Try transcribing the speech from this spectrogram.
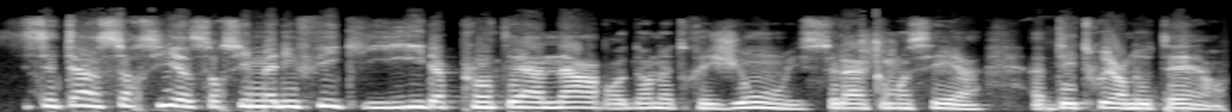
c'était un sorcier, un sorcier maléfique. Il a planté un arbre dans notre région et cela a commencé à, à détruire nos terres.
